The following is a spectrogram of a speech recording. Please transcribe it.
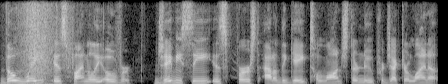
The wait is finally over. JVC is first out of the gate to launch their new projector lineup.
